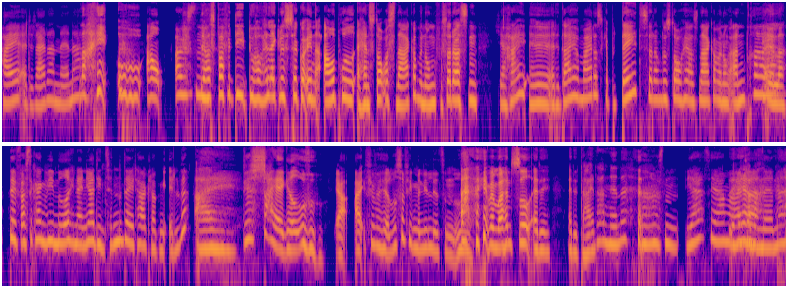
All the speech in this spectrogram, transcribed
hej, er det dig, der er Nana? Nej, uh, au. Og jeg sådan, Det er også bare fordi, du har jo heller ikke lyst til at gå ind og afbryde, at han står og snakker med nogen, for så er det også sådan, ja hej, øh, er det dig og mig, der skal på date, selvom du står her og snakker med nogle andre, ja, eller? det er første gang, vi møder hinanden. Jeg har din Tinder-date her klokken 11. Ej, Det er så jeg ikke havde. Ja, ej, fy for helvede, så fik man lige lidt sådan noget. Ej, men hvor han sød. Er det, er det dig, der er Nana? sådan, ja, det er mig, er der er. Nana.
